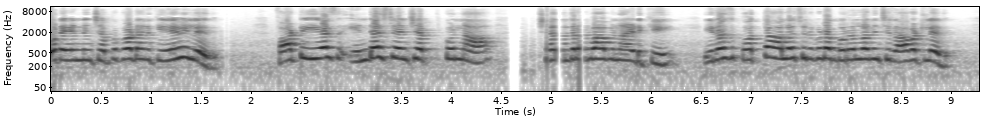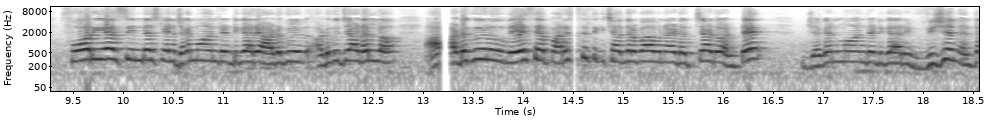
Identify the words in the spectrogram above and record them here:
ఓటేయండి అని చెప్పుకోవడానికి ఏమీ లేదు. ఫార్టీ ఇయర్స్ ఇండస్ట్రీ అని చెప్పుకున్న చంద్రబాబు నాయుడికి ఈరోజు కొత్త ఆలోచన కూడా బుర్రలో నుంచి రావట్లేదు. ఫోర్ ఇయర్స్ ఇండస్ట్రీ అయిన జగన్మోహన్ రెడ్డి గారి అడుగు అడుగుజాడల్లో అడుగులు వేసే పరిస్థితికి చంద్రబాబు నాయుడు వచ్చాడు అంటే జగన్మోహన్ రెడ్డి గారి విజన్ ఎంత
